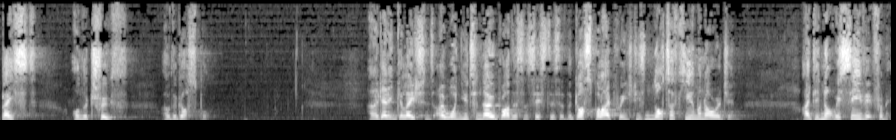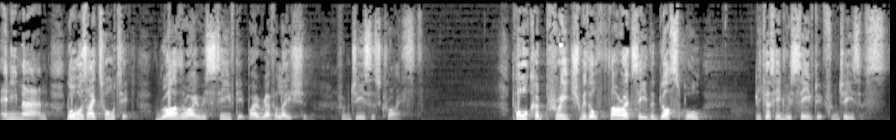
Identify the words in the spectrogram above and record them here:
based on the truth of the gospel. And again in Galatians, I want you to know, brothers and sisters, that the gospel I preached is not of human origin. I did not receive it from any man, nor was I taught it. Rather, I received it by revelation from Jesus Christ. Paul could preach with authority the gospel because he'd received it from Jesus.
